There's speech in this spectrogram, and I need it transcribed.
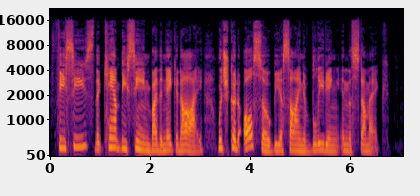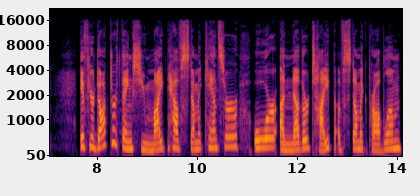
feces that can't be seen by the naked eye, which could also be a sign of bleeding in the stomach. If your doctor thinks you might have stomach cancer or another type of stomach problem,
